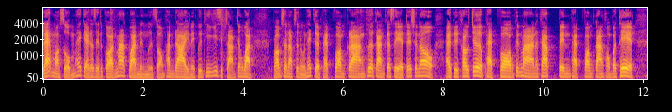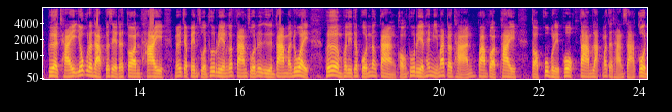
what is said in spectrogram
และเหมาะสมให้แก่เกษตรกรมากกว่า 12,000 ราย ในพื้นที่ 23 จังหวัด พร้อมสนับสนุนให้เกิดแพลตฟอร์มกลางเพื่อการเกษตร National Agriculture Platform ขึ้นมานะครับ เป็นแพลตฟอร์มกลางของประเทศ เพื่อใช้ยกระดับเกษตรกรไทย ไม่ว่าจะเป็นสวนทุเรียนก็ตามสวนอื่นๆ ตามมาด้วย เพิ่มผลิตผลต่างๆ ของทุเรียนให้มีมาตรฐานความปลอดภัยต่อผู้บริโภคตามหลักมาตรฐานสากล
